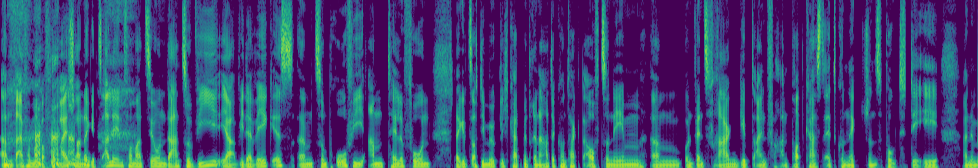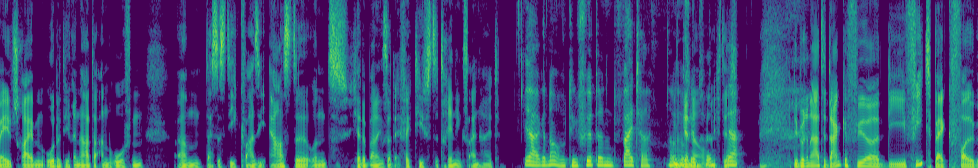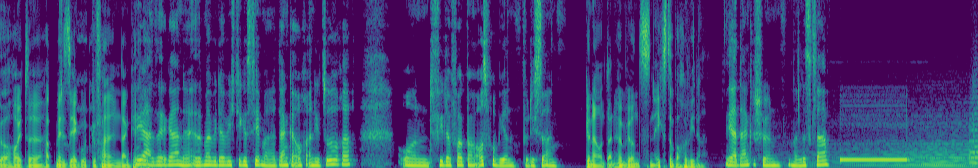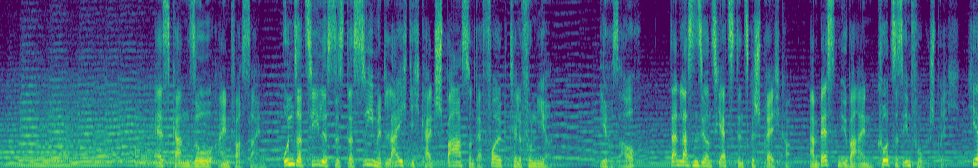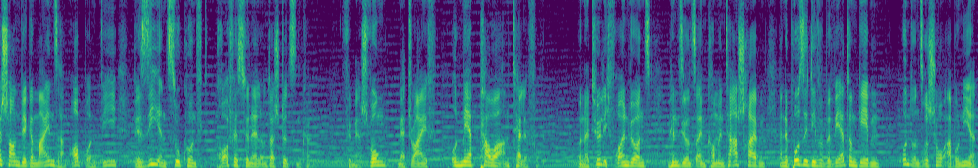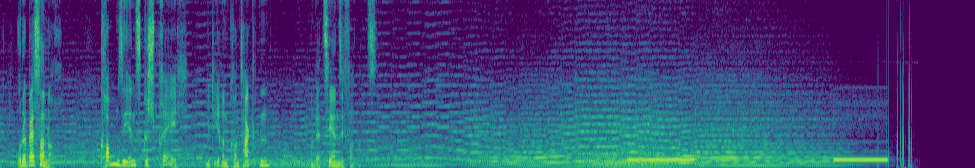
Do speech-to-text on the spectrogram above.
Ähm, da einfach mal vorbeischauen, da gibt's alle Informationen dazu, wie, ja, wie der Weg ist ähm, zum Profi am Telefon. Da gibt's auch die Möglichkeit, mit Renate Kontakt aufzunehmen. Ähm, und wenn's Fragen gibt, einfach an podcast.connections.de eine Mail schreiben oder die Renate anrufen. Ähm, das ist die quasi erste und ich hätte beinahe gesagt, effektivste Trainingseinheit. Ja, genau. Die führt dann weiter. Genau, richtig. Ja. Liebe Renate, danke für die Feedback-Folge heute. Hat mir sehr gut gefallen. Danke dir. Ja, sehr gerne. Immer wieder ein wichtiges Thema. Danke auch an die Zuhörer und viel Erfolg beim Ausprobieren, würde ich sagen. Genau, und dann hören wir uns nächste Woche wieder. Ja, danke schön. Alles klar. Es kann so einfach sein. Unser Ziel ist es, dass Sie mit Leichtigkeit, Spaß und Erfolg telefonieren. Ihres auch? Dann lassen Sie uns jetzt ins Gespräch kommen. Am besten über ein kurzes Infogespräch. Hier schauen wir gemeinsam, ob und wie wir Sie in Zukunft professionell unterstützen können. Für mehr Schwung, mehr Drive und mehr Power am Telefon. Und natürlich freuen wir uns, wenn Sie uns einen Kommentar schreiben, eine positive Bewertung geben und unsere Show abonnieren. Oder besser noch, kommen Sie ins Gespräch mit Ihren Kontakten und erzählen Sie von uns.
